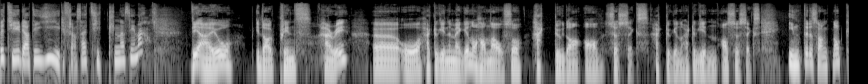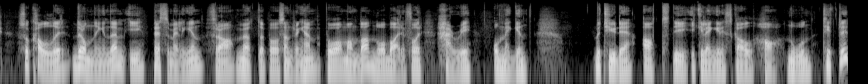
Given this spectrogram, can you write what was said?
Betyr det at de gir fra seg titlene sine? De er jo i dag prins Harry uh, og hertuginne Meghan, og han er også hertug da av Sussex. Hertugen og hertuginnen av Sussex. Interessant nok så kaller dronningen dem i pressemeldingen fra møtet på Sandringham på mandag nå bare for Harry og Meghan. Betyr det at de ikke lenger skal ha noen titler?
